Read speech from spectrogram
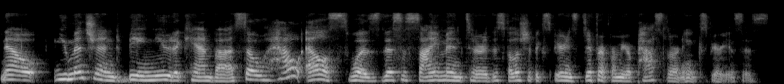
Now, you mentioned being new to Canva. So how else was this assignment or this fellowship experience different from your past learning experiences?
